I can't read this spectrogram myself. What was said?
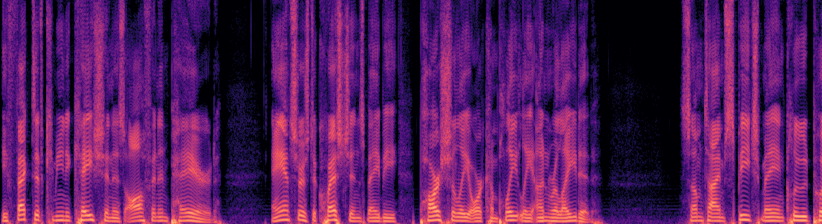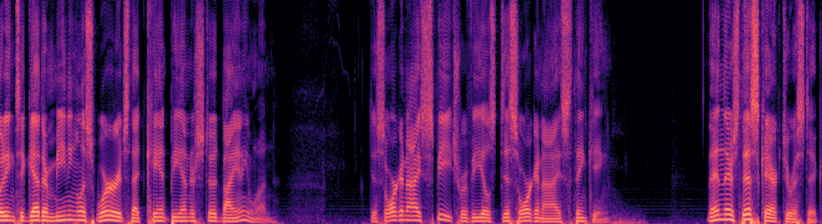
Effective communication is often impaired. Answers to questions may be partially or completely unrelated. Sometimes speech may include putting together meaningless words that can't be understood by anyone. Disorganized speech reveals disorganized thinking. Then there's this characteristic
